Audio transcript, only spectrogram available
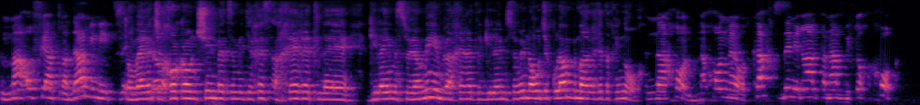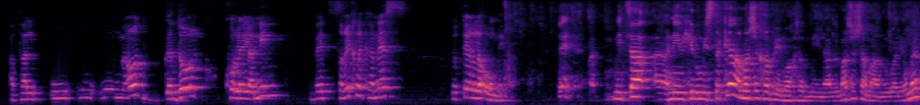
מה אופי ההטרדה המינית. זאת אומרת לא... שחוק העונשין בעצם מתייחס אחרת לגילאים מסוימים ואחרת לגילאים מסוימים, למרות שכולם במערכת החינוך. נכון, נכון מאוד. כך זה נראה על פניו מתוך החוק, אבל הוא, הוא, הוא מאוד גדול, כוללני וצריך לכנס יותר לעומק. מצד, אני כאילו מסתכל על מה שחווינו עכשיו מילה ומה ששמענו, ואני אומר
